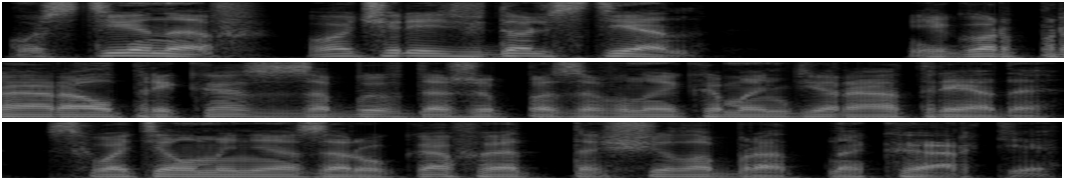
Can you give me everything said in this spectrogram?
«Устинов! Очередь вдоль стен!» Егор проорал приказ, забыв даже позывной командира отряда, схватил меня за рукав и оттащил обратно к арке.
